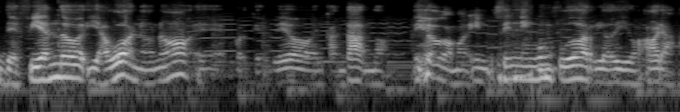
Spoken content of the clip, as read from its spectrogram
defiendo y abono, ¿no? Eh, porque veo el cantando, digo como sin ningún pudor lo digo. Ahora,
